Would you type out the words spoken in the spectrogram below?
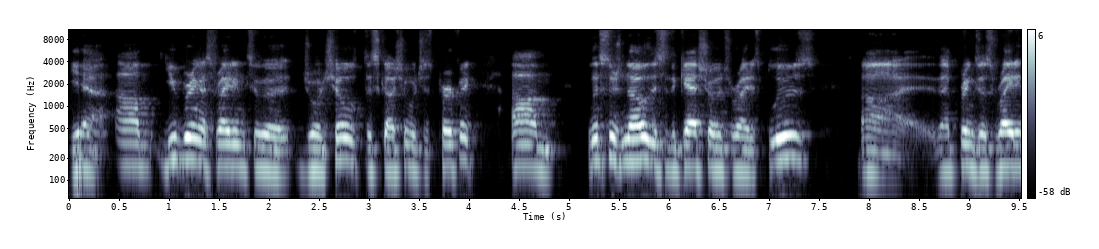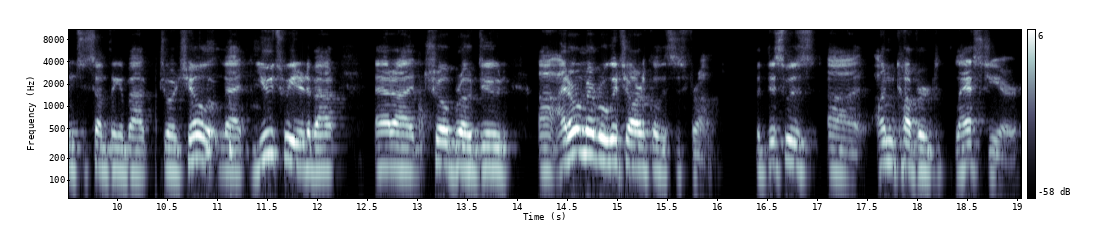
Yeah, um, you bring us right into a George Hill discussion, which is perfect. Um, listeners know this is the gastroenteritis blues. Uh, that brings us right into something about George Hill that you tweeted about at uh, Trobro Dude. Uh, I don't remember which article this is from, but this was uh, uncovered last year.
